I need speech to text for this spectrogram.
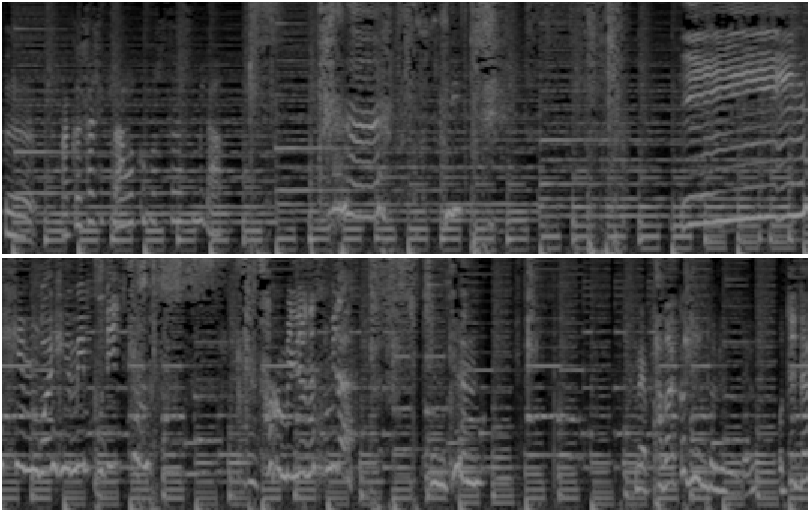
그 마크 44 헐크버스터였습니다. 이 힘과 힘이 부딪힌 서로 밀려냈습니다. 징큰 네 바닥까지 흔들리는데요. 어쨌든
